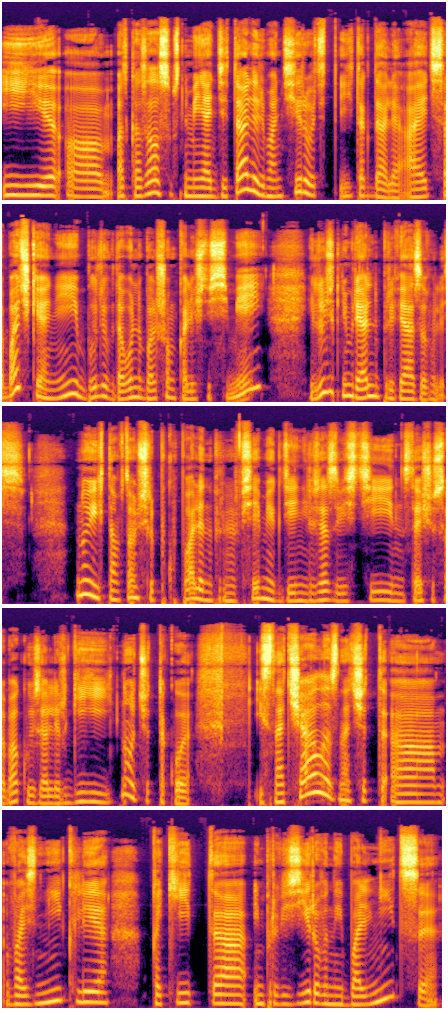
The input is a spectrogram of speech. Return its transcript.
и э, отказалась, собственно, менять детали, ремонтировать и так далее. А эти собачки, они были в довольно большом количестве семей, и люди к ним реально привязывались. Ну, их там в том числе покупали, например, в семьи, где нельзя завести настоящую собаку из аллергии, ну, вот что-то такое. И сначала, значит, возникли какие-то импровизированные больницы.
